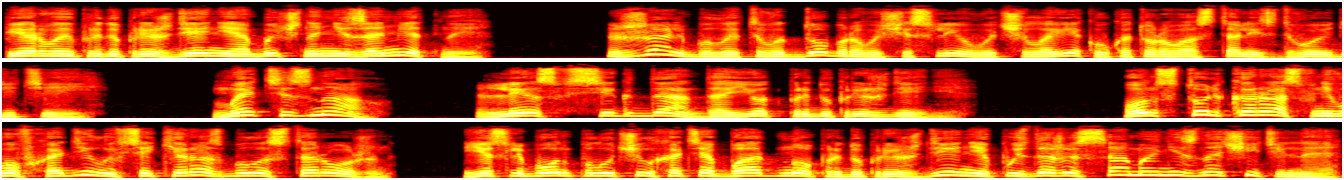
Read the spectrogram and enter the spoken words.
Первые предупреждения обычно незаметные. Жаль было этого доброго, счастливого человека, у которого остались двое детей. Мэтти знал, лес всегда дает предупреждение. Он столько раз в него входил и всякий раз был осторожен. Если бы он получил хотя бы одно предупреждение, пусть даже самое незначительное,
